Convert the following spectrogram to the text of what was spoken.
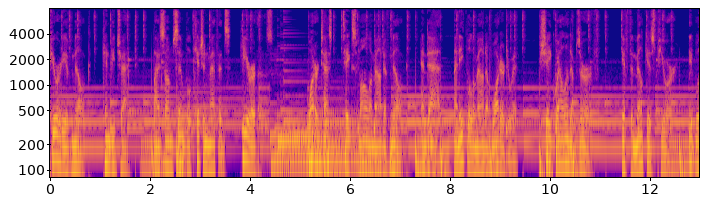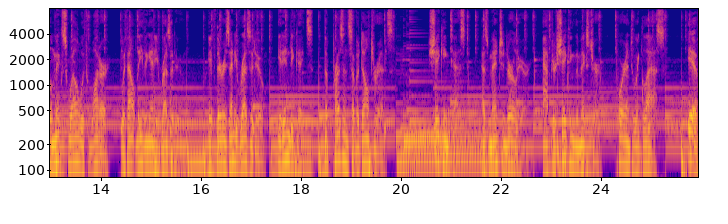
purity of milk, can be checked by some simple kitchen methods, here are those. Water test, take small amount of milk, and add an equal amount of water to it. Shake well and observe. If the milk is pure, it will mix well with water, without leaving any residue. If there is any residue, it indicates the presence of adulterants. Shaking test, as mentioned earlier, after shaking the mixture, pour into a glass. If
